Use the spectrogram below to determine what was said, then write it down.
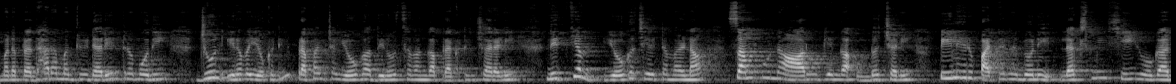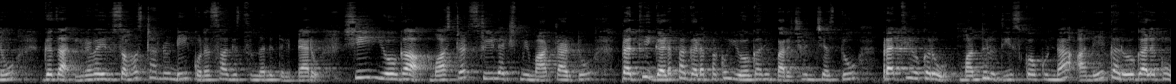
మన ప్రధానమంత్రి నరేంద్ర మోదీ జూన్ ఇరవై ఒకటి ప్రపంచ యోగా దినోత్సవంగా ప్రకటించారని. నిత్యం యోగ చేయటం వలన సంపూర్ణ ఆరోగ్యంగా ఉండొచ్చని. పీలేరు పట్టణంలోని లక్ష్మీ షీ యోగాను గత ఇరవై ఐదు సంవత్సరాల నుండి కొనసాగిస్తుందని తెలిపారు. షీ యోగా మాస్టర్ శ్రీలక్ష్మి మాట్లాడుతూ ప్రతి గడప గడపకు యోగాని పరిచయం చేస్తూ ప్రతి ఒక్కరూ మందులు తీసుకోకుండా అనేక రోగాలకు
